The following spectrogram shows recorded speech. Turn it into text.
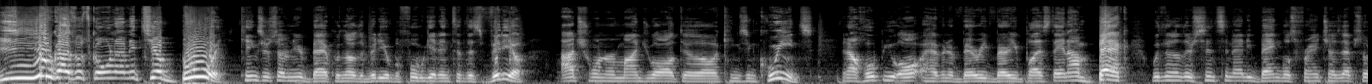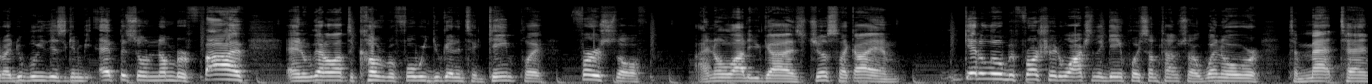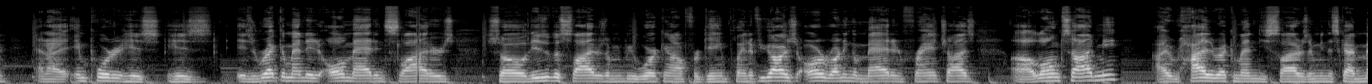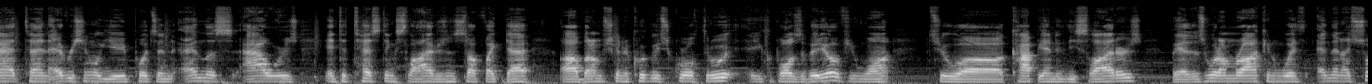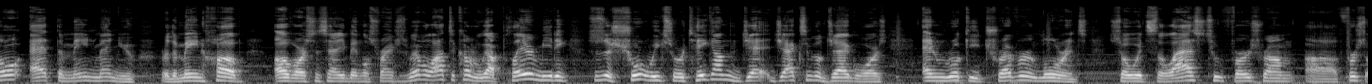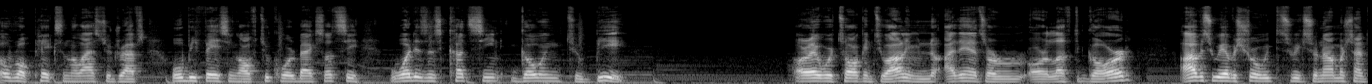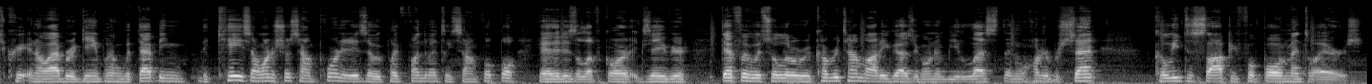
Yo guys, what's going on? It's your boy, Kingster7 here back with another video. Before we get into this video, I just want to remind you all that uh, kings and queens. And I hope you all are having a very, very blessed day. And I'm back with another Cincinnati Bengals franchise episode. I do believe this is going to be episode number 5. And we got a lot to cover before we do get into gameplay. First off, I know a lot of you guys, just like I am, get a little bit frustrated watching the gameplay sometimes. So I went over to Matt 10 and I imported his his his recommended all Madden sliders. So these are the sliders I'm going to be working on for gameplay. And if you guys are running a Madden franchise uh, alongside me, I highly recommend these sliders. I mean, this guy Matt 10 every single year puts in endless hours into testing sliders and stuff like that. Uh, but I'm just going to quickly scroll through it. You can pause the video if you want to uh, copy any of these sliders. But yeah, this is what I'm rocking with. And then I saw at the main menu or the main hub of our Cincinnati Bengals franchise. We have a lot to cover. We got player meeting. This is a short week, so we're taking on the Jacksonville Jaguars and rookie Trevor Lawrence. So it's the last two first round, uh, first overall picks in the last two drafts. We'll be facing off two quarterbacks. let's see what is this cutscene going to be. All right, we're talking to. I don't even know. I think it's our our left guard. Obviously, we have a short week this week, so not much time to create an elaborate game plan. With that being the case, I want to stress how important it is that we play fundamentally sound football. Yeah, that is a left guard, Xavier. Definitely with so little recovery time, a lot of you guys are going to be less than 100%. Could lead to sloppy football and mental errors.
